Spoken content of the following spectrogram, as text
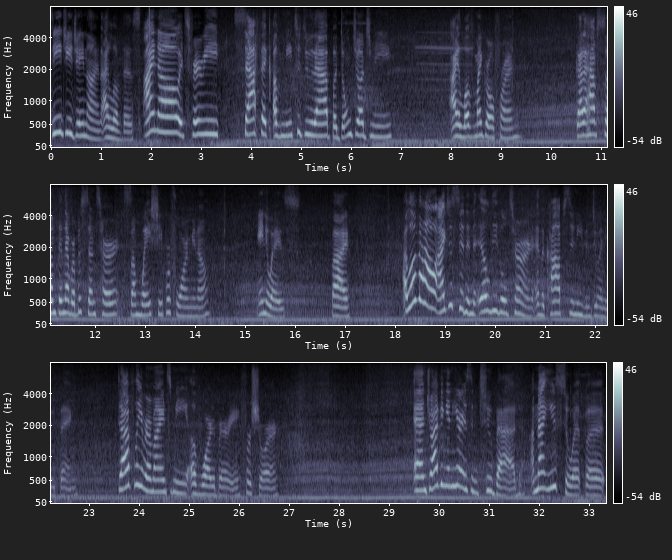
DGJ9, I love this. I know it's very sapphic of me to do that, but don't judge me. I love my girlfriend. Gotta have something that represents her in some way, shape, or form, you know? Anyways, bye. I love how I just did an illegal turn and the cops didn't even do anything. Definitely reminds me of Waterbury, for sure. And driving in here isn't too bad. I'm not used to it, but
